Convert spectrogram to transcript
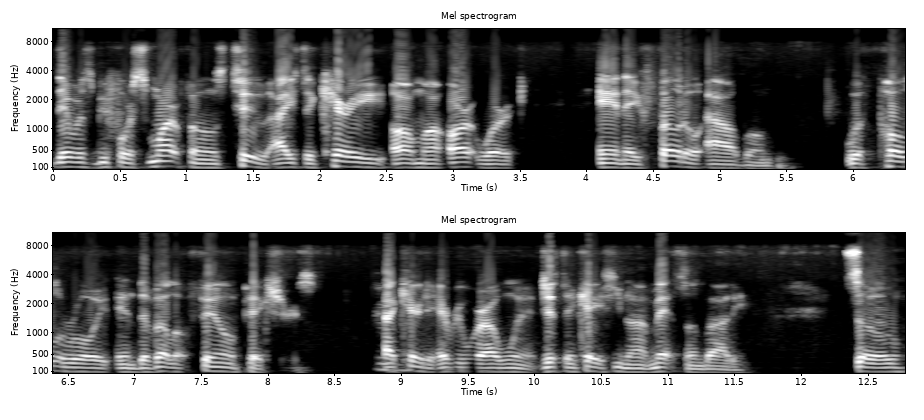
there was before smartphones too. I used to carry all my artwork in a photo album with Polaroid and develop film pictures. I mm-hmm. carried it everywhere I went, just in case, you know, I met somebody. So,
